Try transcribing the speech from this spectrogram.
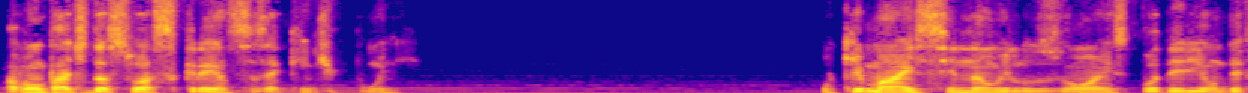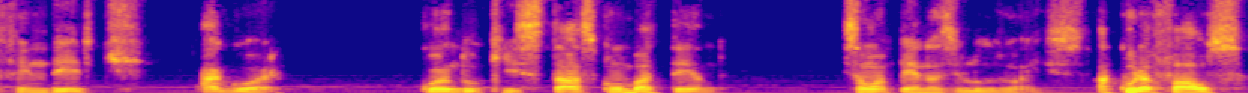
A vontade das suas crenças é quem te pune. O que mais, senão ilusões, poderiam defender-te agora, quando o que estás combatendo são apenas ilusões. A cura falsa.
